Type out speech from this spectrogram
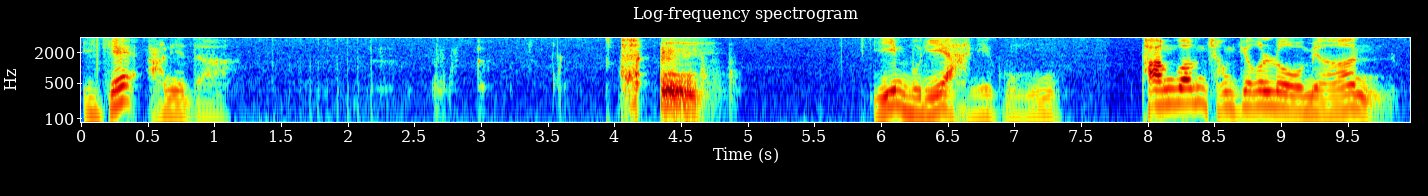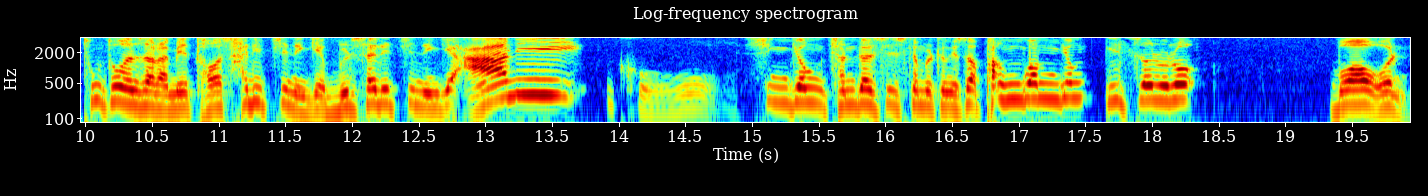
이게 아니다. 이 물이 아니고 방광 정격을 놓으면 퉁퉁한 사람이 더 살이 찌는 게 물살이 찌는 게 아니고 신경 전달 시스템을 통해서 방광경 일선으로 모아온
